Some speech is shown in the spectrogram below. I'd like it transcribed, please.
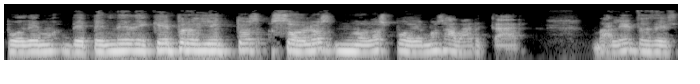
podemos, depende de qué proyectos solos no los podemos abarcar. ¿vale? Entonces,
